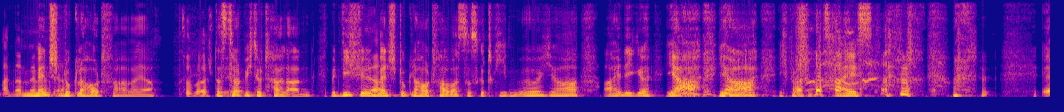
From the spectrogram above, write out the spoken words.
Anderen Männern, Menschen ja. dunkler Hautfarbe, ja. Zum Beispiel. Das tört mich total an. Mit wie vielen Ja. Menschen dunkler Hautfarbe hast du es getrieben? Äh, ja, einige. Ja, ja, ich bin schon ganz heiß. Äh,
